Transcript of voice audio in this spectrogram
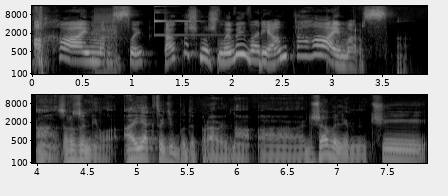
а хаймарси. Також можливий варіант гаймарс. А, зрозуміло. А як тоді буде правильно? А, Джавелін чи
